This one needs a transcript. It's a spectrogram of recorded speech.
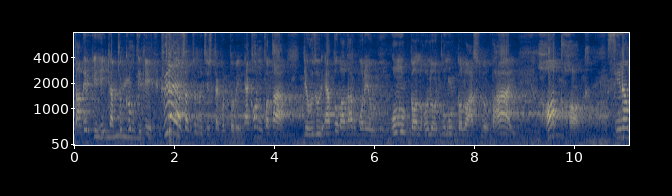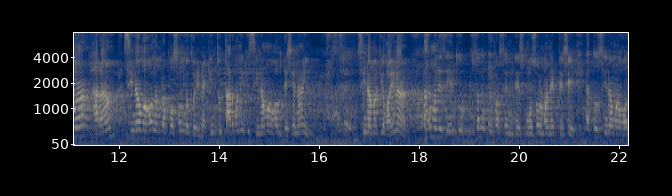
তাদেরকে এই কার্যক্রম থেকে ফিরায় আসার জন্য চেষ্টা করতে হবে। এখন কথা যে হুজুর, এত বাধার পরেও অমুক দল হলো, তমুক দলও আসলো। ভাই, হক হক। সিনেমা হারাম, সিনেমা হল আমরা পছন্দ করি না, কিন্তু তার মানে কি সিনেমা হল দেশে নাই? সিনেমা কি হয় না? তার মানে যেহেতু পঁচানব্বই পার্সেন্ট দেশ মুসলমানের দেশে এত সিনেমা হল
